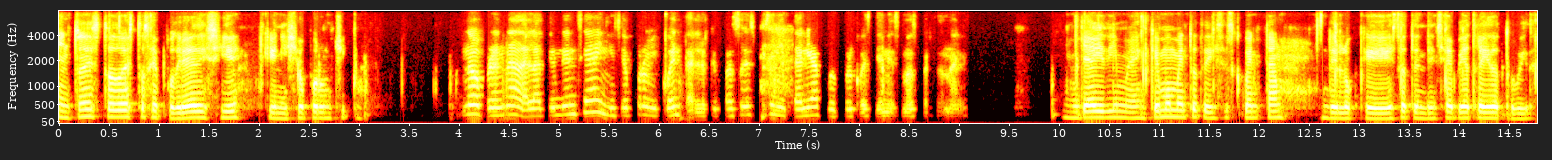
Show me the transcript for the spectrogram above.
Entonces todo esto se podría decir que inició por un chico. No, pero nada, la tendencia inició por mi cuenta. Lo que pasó después en Italia fue por cuestiones más personales. Ya y dime, ¿en qué momento te dices cuenta de lo que esta tendencia había traído a tu vida?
